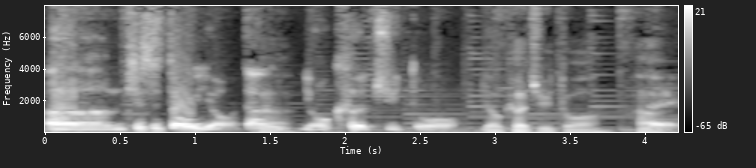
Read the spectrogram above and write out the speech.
嗯，其实都有，但游客居多。嗯，游客居多，对。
